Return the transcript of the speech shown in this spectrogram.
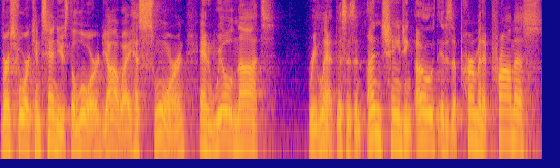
Verse 4 continues The Lord, Yahweh, has sworn and will not relent. This is an unchanging oath, it is a permanent promise.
